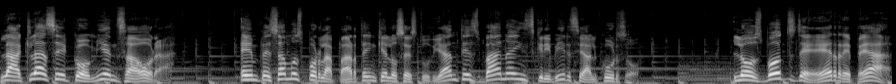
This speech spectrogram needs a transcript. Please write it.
La clase comienza ahora. Empezamos por la parte en que los estudiantes van a inscribirse al curso. Los bots de RPA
